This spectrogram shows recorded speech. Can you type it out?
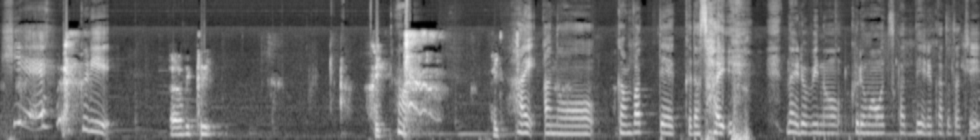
ひえびっくり。あ、びっくり。はい。はい。はい。あのー頑張ってください。ナイロビの車を使っている方たち。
